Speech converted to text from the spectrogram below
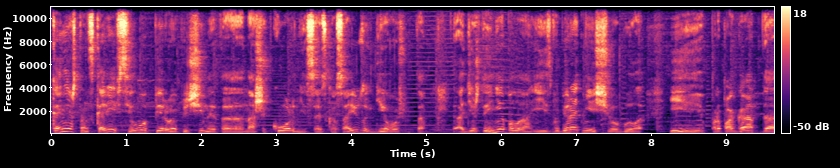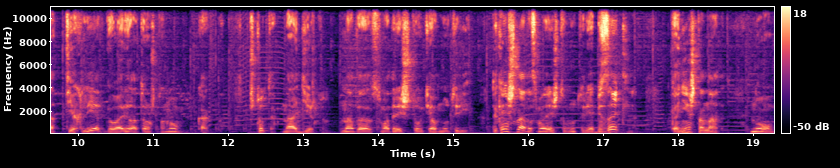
конечно, скорее всего, первая причина – это наши корни Советского Союза, где, в общем-то, одежды и не было, и выбирать не из чего было. И пропаганда тех лет говорила о том, что, ну, как бы, что ты на одежду? Надо смотреть, что у тебя внутри. Да, конечно, надо смотреть, что внутри. Обязательно. Конечно, надо. Но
